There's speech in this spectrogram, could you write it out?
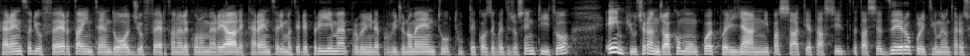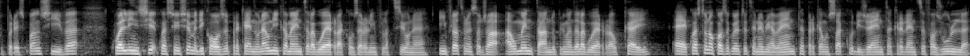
Carenza di offerta, intendo oggi offerta nell'economia reale, carenza di materie prime, problemi di approvvigionamento, tutte cose che avete già sentito, e in più c'erano già comunque quegli anni passati a tassi a, tassi a zero, politiche monetarie super espansive, questo insieme di cose perché non è unicamente la guerra a causare l'inflazione, l'inflazione sta già aumentando prima della guerra, ok? Eh, questa è una cosa che dovete tenermi a mente perché un sacco di gente ha credenze fasulle.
